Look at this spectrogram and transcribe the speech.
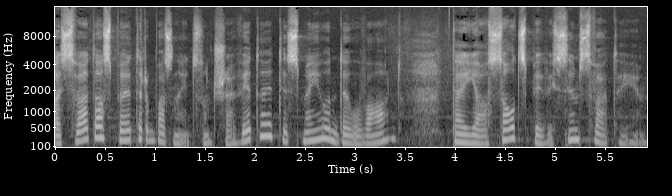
aiz svētās Pētera baznīcas, un šai vietai tie smējot devu vārdu, tai jāsauc pie visiem svētajiem.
